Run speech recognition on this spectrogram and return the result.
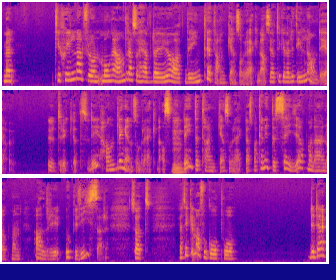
Men till skillnad från många andra så hävdar ju jag att det inte är tanken som räknas. Jag tycker väldigt illa om det uttrycket. Det är handlingen som räknas. Mm. Det är inte tanken som räknas. Man kan inte säga att man är något man aldrig uppvisar. Så att jag tycker man får gå på det där,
